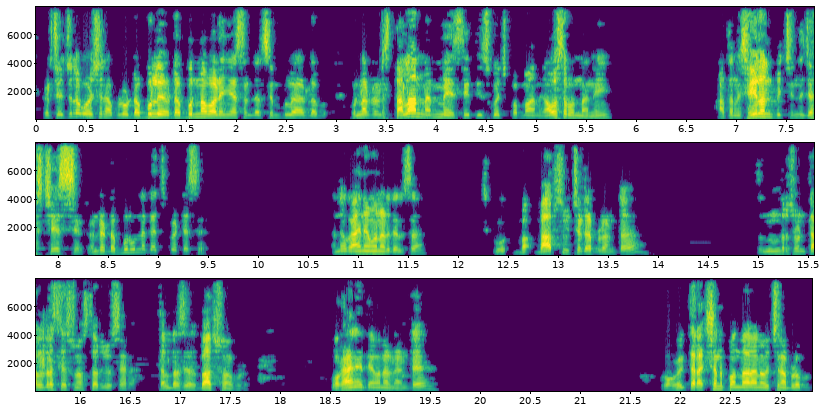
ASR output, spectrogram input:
ఇక్కడ చర్చిలోకి వచ్చినప్పుడు డబ్బులు డబ్బు ఉన్నవాడు ఏం చేస్తాడంటే సింపుల్గా డబ్బు ఉన్నటువంటి స్థలాన్ని అమ్మేసి తీసుకొచ్చి పాప అవసరం ఉందని అతనికి చేయాలనిపించింది జస్ట్ చేసాడు అంటే డబ్బులు ఉన్న ఖర్చు పెట్టేశాడు. అందుకు ఆయన ఏమన్నాడు తెలుసా? బాప్స్ ఇచ్చేటప్పుడు అంట అందరూ చూడండి తెల్ల డ్రెస్ వేసుకుని వస్తారు చూసారా? తెల్ల డ్రెస్ బాప్సం బాప్స్ అప్పుడు. ఒక ఆయన అయితే ఏమన్నాడంటే ఒక వ్యక్తి రక్షణ పొందాలని వచ్చినప్పుడు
